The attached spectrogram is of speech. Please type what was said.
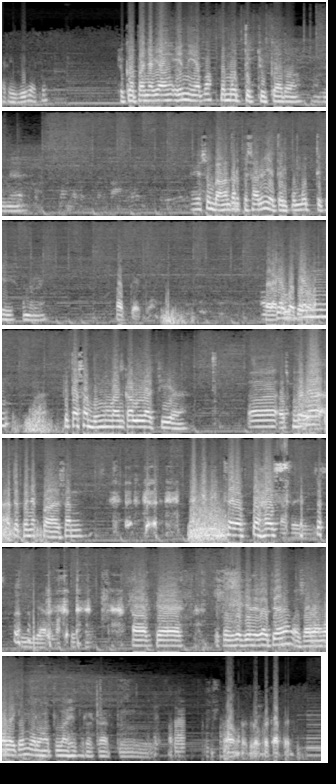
Hari juga sih. Juga banyak yang ini apa pemudik juga toh maksudnya. Ini sumbangan terbesarnya ya dari pemudik sih sebenarnya. Oke okay, oke Oke, mungkin kita sambung lain kali lagi ya. Uh, sebenarnya ada banyak bahasan yang ingin saya bahas. Oke, cukup segini saja. Wassalamualaikum warahmatullahi wabarakatuh. Warahmatullahi wabarakatuh.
